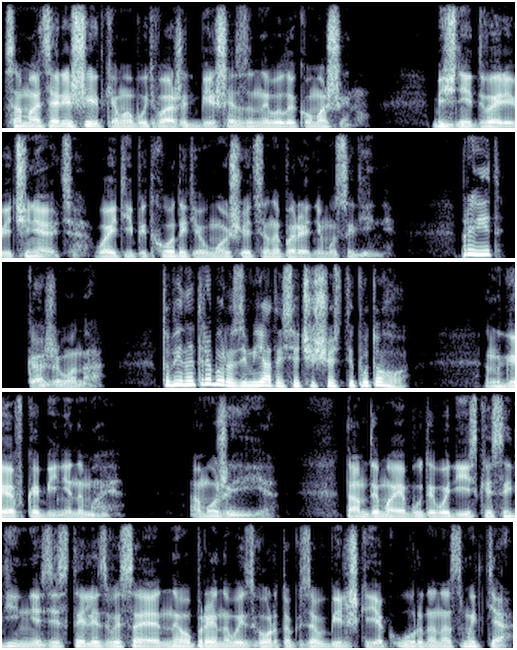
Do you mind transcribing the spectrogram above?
Сама ця решітка, мабуть, важить більше за невелику машину. Бічні двері відчиняються, Вайті підходить і вмощується на передньому сидінні. Привіт, каже вона. Тобі не треба розім'ятися чи щось типу того. НГ в кабіні немає. А може і є. Там, де має бути водійське сидіння, зі стелі звисає неопреновий згорток завбільшки, як урна на сміття,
